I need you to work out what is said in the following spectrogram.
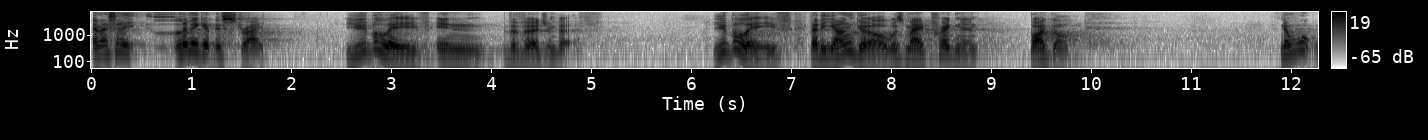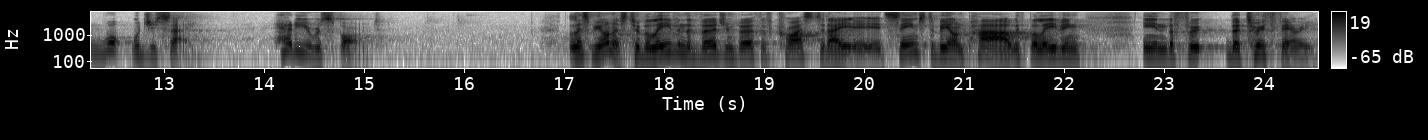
And they say, Let me get this straight. You believe in the virgin birth. You believe that a young girl was made pregnant by God. Now, what, what would you say? How do you respond? Let's be honest, to believe in the virgin birth of Christ today, it seems to be on par with believing in the, fo- the tooth fairy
